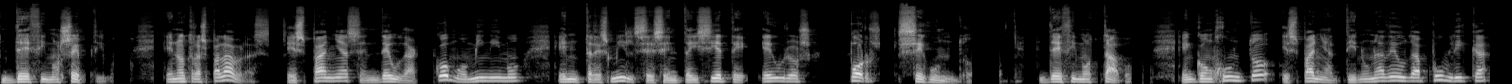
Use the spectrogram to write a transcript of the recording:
Décimo séptimo. En otras palabras, España se endeuda como mínimo en 3.067 euros por segundo. Décimo octavo. En conjunto, España tiene una deuda pública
